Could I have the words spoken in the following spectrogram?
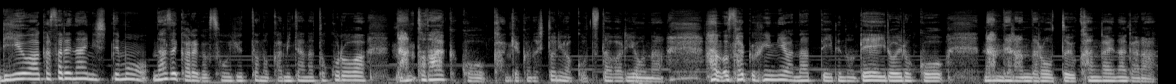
理由は明かされないにしてもなぜ彼がそう言ったのかみたいなところはなんとなくこう観客の人にはこう伝わるようなあの作品にはなっているのでいろいろこうなんでなんだろうという考えながら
